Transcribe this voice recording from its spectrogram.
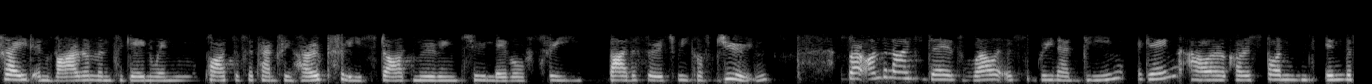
trade environment again when parts of the country hopefully start moving to level three by the first week of June. So on the line today as well is Sabrina Dean again, our correspondent in the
